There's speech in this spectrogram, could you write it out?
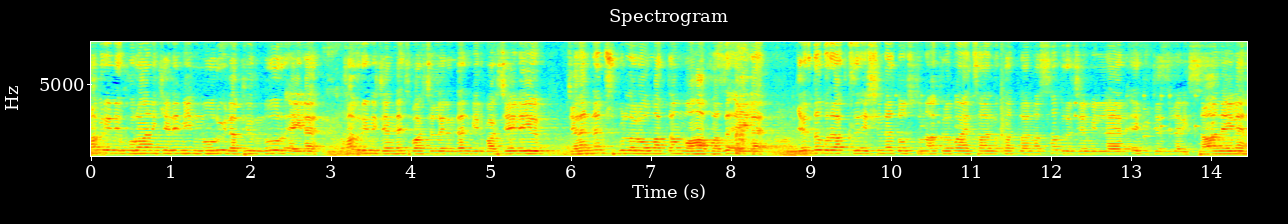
Kabrini Kur'an-ı Kerim'in nuruyla pür nur eyle. Kabrini cennet bahçelerinden bir bahçe eyleyip cehennem çukurları olmaktan muhafaza eyle. Geride bıraktığı eşine, dostuna, akrabaya, talukatlarına sabrı cemiller, ecr ceziler ihsan eyle.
